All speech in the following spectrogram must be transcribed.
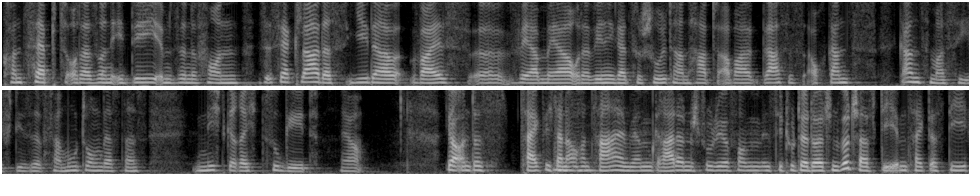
Konzept oder so eine Idee im Sinne von, es ist ja klar, dass jeder weiß, äh, wer mehr oder weniger zu schultern hat, aber das ist auch ganz, ganz massiv, diese Vermutung, dass das nicht gerecht zugeht. Ja. Ja, und das zeigt sich dann mhm. auch in mhm. Zahlen. Wir haben gerade eine Studie vom Institut der deutschen Wirtschaft, die eben zeigt, dass die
